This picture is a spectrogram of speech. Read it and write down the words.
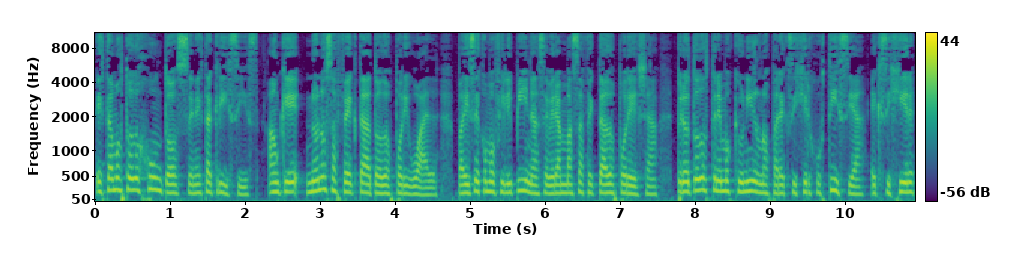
Estamos todos juntos en esta crisis, aunque no nos afecta a todos por igual. Países como Filipinas se verán más afectados por ella, pero todos tenemos que unirnos para exigir justicia, exigir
